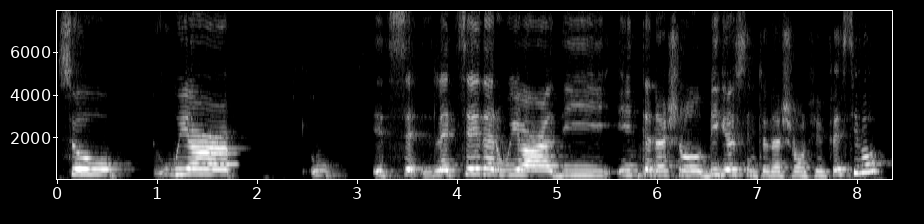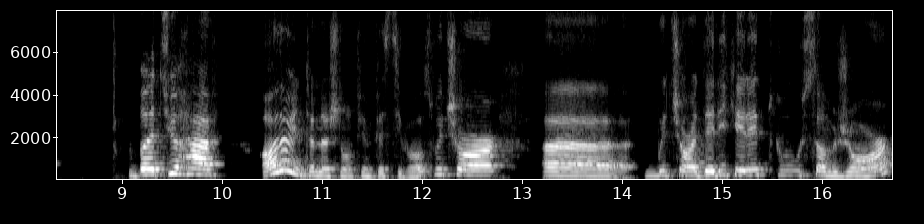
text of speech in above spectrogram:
So we are, it's, let's say that we are the international, biggest international film festival, but you have other international film festivals which are uh, which are dedicated to some genre,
